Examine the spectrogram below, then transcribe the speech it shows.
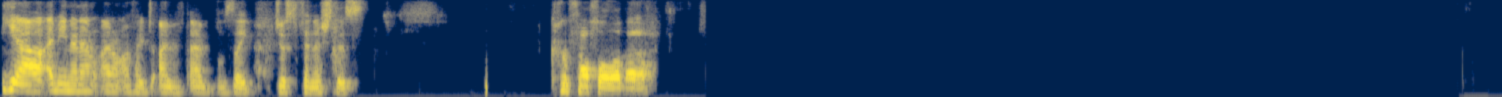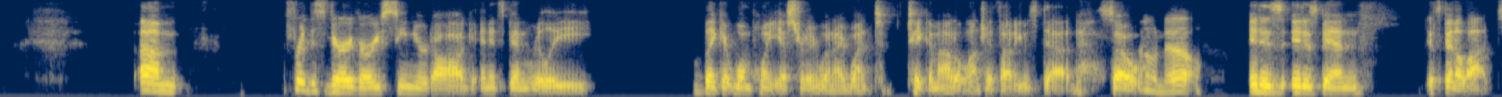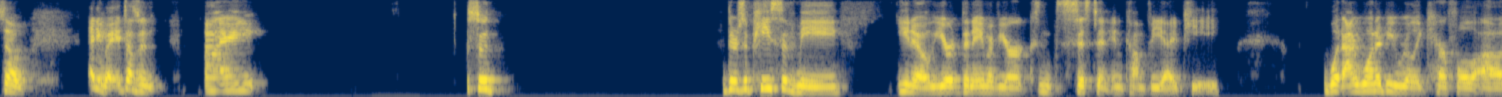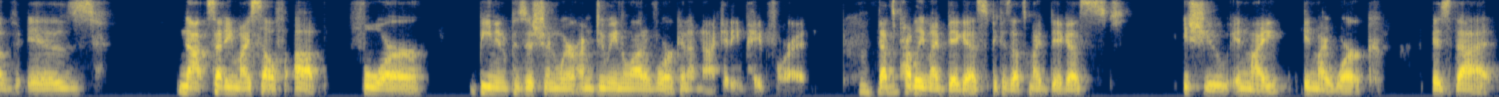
Yeah, I mean, and I don't, I don't know if I, I, I was like just finished this kerfuffle of a um for this very very senior dog and it's been really like at one point yesterday when i went to take him out at lunch i thought he was dead. So oh no. it is it has been it's been a lot. So anyway it doesn't i so there's a piece of me you know your the name of your consistent income vip what i want to be really careful of is not setting myself up for being in a position where I'm doing a lot of work and I'm not getting paid for it. Mm-hmm. That's probably my biggest because that's my biggest issue in my in my work is that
